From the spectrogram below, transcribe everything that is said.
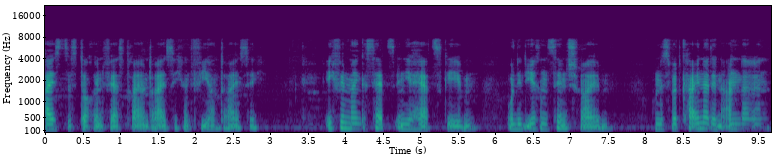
heißt es doch in Vers 33 und 34. Ich will mein Gesetz in ihr Herz geben und in ihren Sinn schreiben, und es wird keiner den anderen,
